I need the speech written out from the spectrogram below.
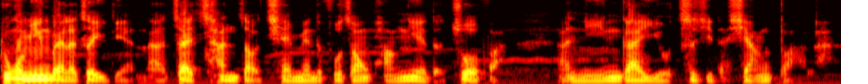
如果明白了这一点呢，再参照前面的服装行业的做法啊，你应该有自己的想法了。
